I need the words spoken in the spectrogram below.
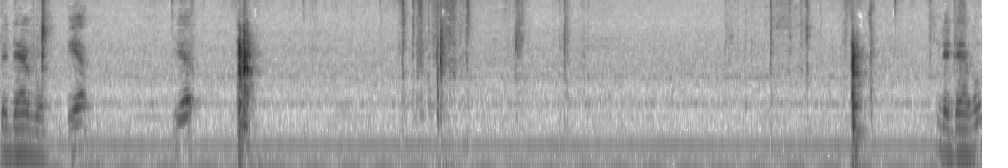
The devil. Yep. Yep. The devil.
